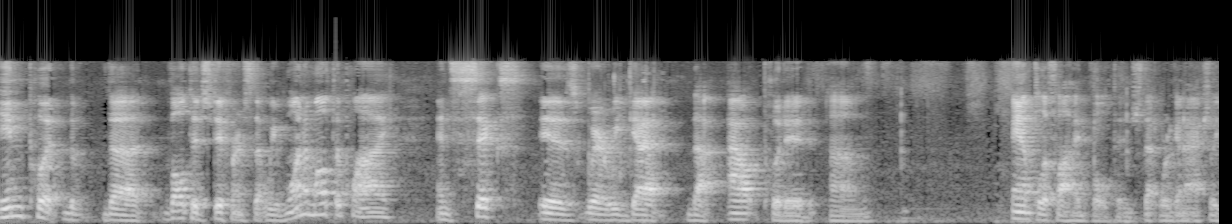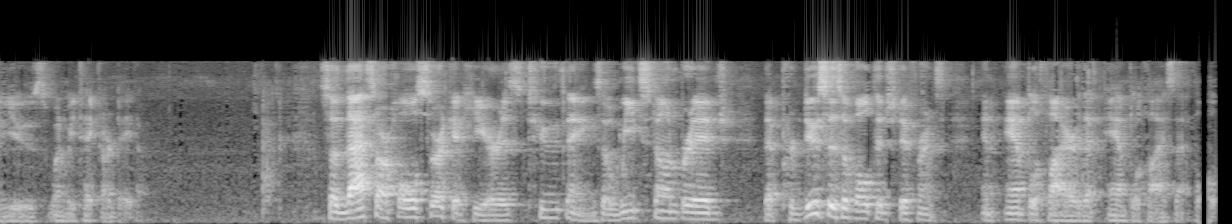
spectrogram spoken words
input the, the voltage difference that we want to multiply. And 6 is where we get the outputted um, amplified voltage that we're going to actually use when we take our data. So that's our whole circuit here is two things, a Wheatstone bridge that produces a voltage difference, an amplifier that amplifies that voltage.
